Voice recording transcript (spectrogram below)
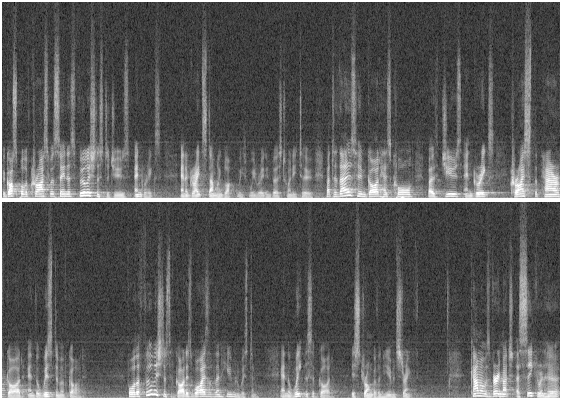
The gospel of Christ was seen as foolishness to Jews and Greeks and a great stumbling block, we, we read in verse 22. But to those whom God has called, both Jews and Greeks, Christ the power of God and the wisdom of God. For the foolishness of God is wiser than human wisdom, and the weakness of God is stronger than human strength. Carmen was very much a seeker in her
